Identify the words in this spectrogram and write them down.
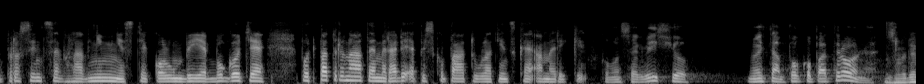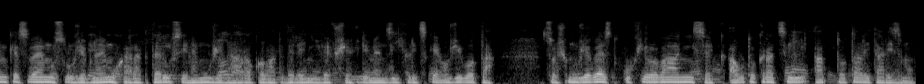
prosince v hlavním městě Kolumbie Bogotě pod patronátem Rady episkopátů Latinské Ameriky. No Vzhledem ke svému služebnému charakteru si nemůže nárokovat vedení ve všech dimenzích lidského života – což může vést k uchylování se k autokracii a totalitarismu.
